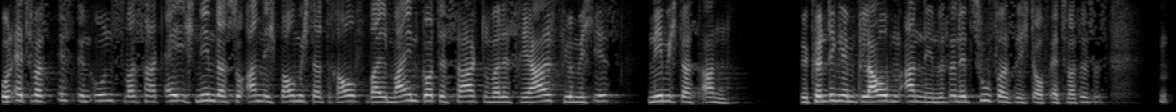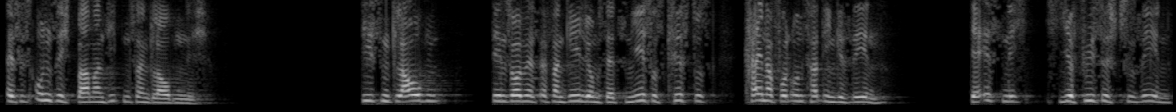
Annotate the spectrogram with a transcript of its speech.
und etwas ist in uns, was sagt, ey, ich nehme das so an, ich baue mich da drauf, weil mein Gott es sagt und weil es real für mich ist, nehme ich das an. Wir können Dinge im Glauben annehmen. Das ist eine Zuversicht auf etwas. Es ist, es ist unsichtbar, man sieht unseren Glauben nicht. Diesen Glauben, den sollen wir ins Evangelium setzen. Jesus Christus, keiner von uns hat ihn gesehen. Der ist nicht hier physisch zu sehen.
